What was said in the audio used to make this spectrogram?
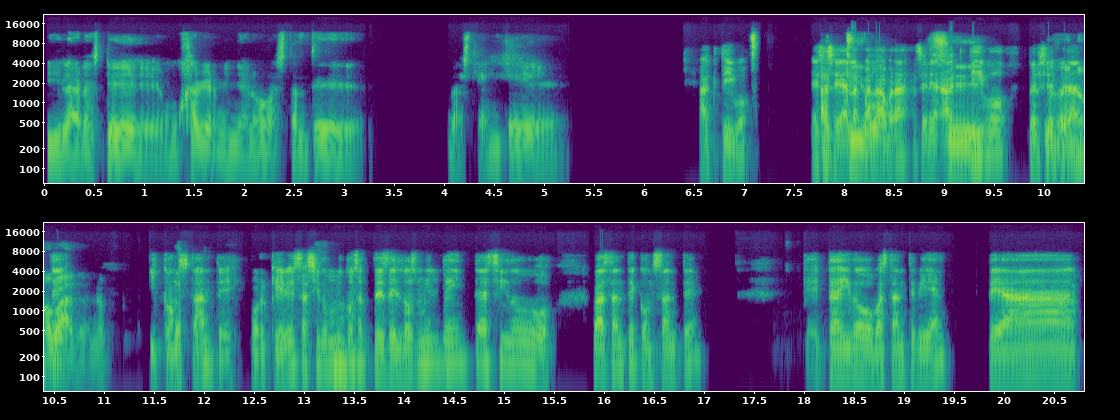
y la verdad es que un Javier Miñano bastante, bastante activo. Esa activo, sería la palabra, sería sí, activo, perseverante y, ¿no? y constante, porque eres ha sido muy constante. Desde el 2020 ha sido bastante constante, que te ha ido bastante bien. Te ha,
